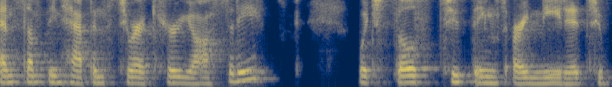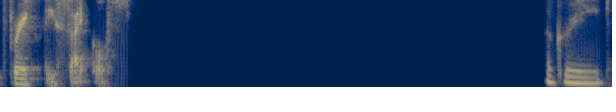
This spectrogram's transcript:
and something happens to our curiosity which those two things are needed to break these cycles agreed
